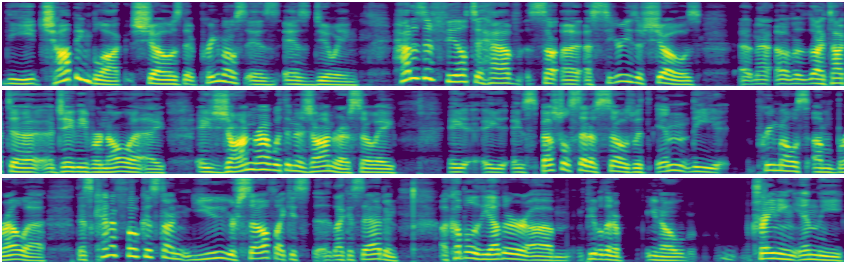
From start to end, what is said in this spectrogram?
the chopping block shows that Primos is is doing. How does it feel to have so, a, a, series of shows? And I, I talked to uh, JV Vernola, a a genre within a genre, so a a, a, a special set of shows within the Primos umbrella that's kind of focused on you yourself, like you, like I said, and a couple of the other um, people that are you know training in the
